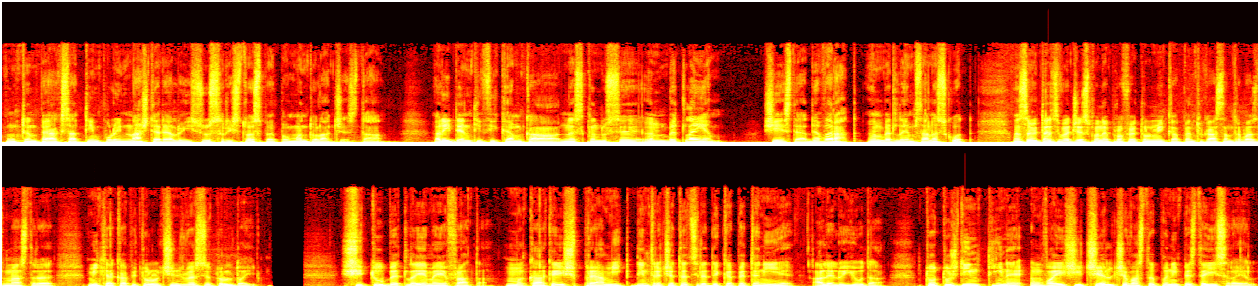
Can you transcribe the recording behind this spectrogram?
Punctând pe axa timpului nașterea lui Isus Hristos pe pământul acesta, îl identificăm ca născându-se în Betleem. Și este adevărat, în Betleem s-a născut. Însă uitați-vă ce spune profetul Mica, pentru că asta întrebați dumneavoastră, Mica, capitolul 5, versetul 2. Și tu, Betleeme Efrata, măcar că ești prea mic dintre cetățile de căpetenie ale lui Iuda, totuși din tine îmi va ieși cel ce va stăpâni peste Israel,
